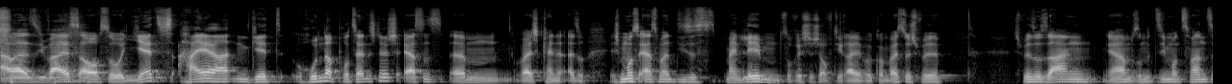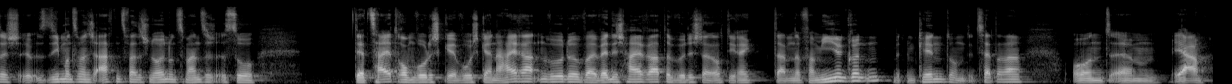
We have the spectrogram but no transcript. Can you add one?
Aber sie weiß auch so, jetzt heiraten geht hundertprozentig nicht. Erstens, ähm, weil ich keine, also ich muss erstmal dieses, mein Leben so richtig auf die Reihe bekommen. Weißt du, ich will, ich will so sagen, ja, so mit 27, äh, 27, 28, 29 ist so der Zeitraum, wo ich, wo ich gerne heiraten würde, weil wenn ich heirate, würde ich dann auch direkt dann eine Familie gründen mit einem Kind und etc. Und ähm, ja,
